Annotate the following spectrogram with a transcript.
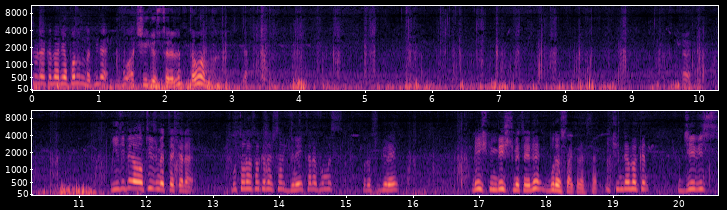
Şuraya kadar yapalım da bir de bu açıyı gösterelim. Tamam mı? Evet. 7600 metrekare. Bu taraf arkadaşlar güney tarafımız. Burası güney. 5500 metrede burası arkadaşlar. İçinde bakın ceviz,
